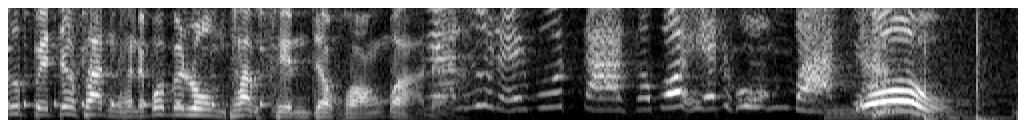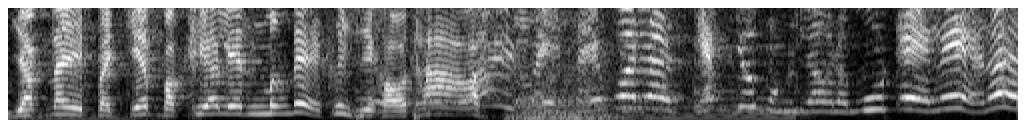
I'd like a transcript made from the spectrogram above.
คือเป็นจังซั่นหั่นน่ะบ่ไปลงทับเซ็นเจ้าของบ้านแม่เนี่ย นคือไหนบูตาก็บ่เห็นหุงบาดโอ้อยากได้ไปเก็บบักเคียเล่นมึงได้คือสิเขาท่าวะโอ้ยไปใส่บ่ได้เก็บอยู่หมองเดียวละมูดเอเล่เลย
